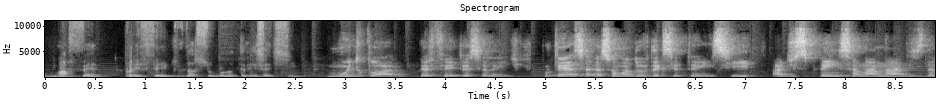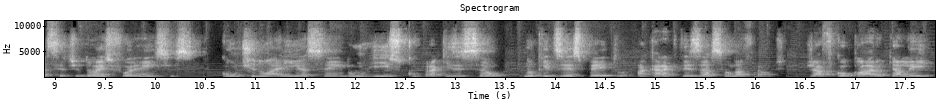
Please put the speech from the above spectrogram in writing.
má fé prefeitos da súmula 375. Muito claro, perfeito, excelente. Porque essa, essa é uma dúvida que se tem, se a dispensa na análise das certidões forenses continuaria sendo um risco para aquisição no que diz respeito à caracterização da fraude. Já ficou claro que a lei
